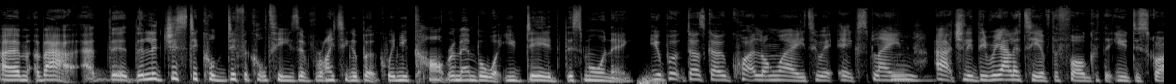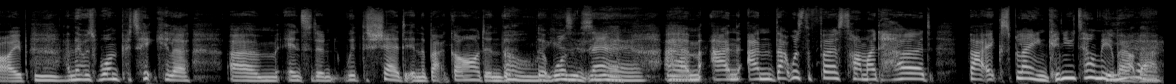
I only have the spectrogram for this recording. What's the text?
um, about uh, the, the logistical difficulties of writing a book when you can't remember what you did this morning. Your book does go quite a long way to explain mm. actually the reality of the fog that you describe. Mm. And there was one particular um, incident with the shed in the back garden that, oh, that wasn't there. Yeah. Um, and, and that was the first time I'd heard that explained. Can you tell me about yeah. that?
